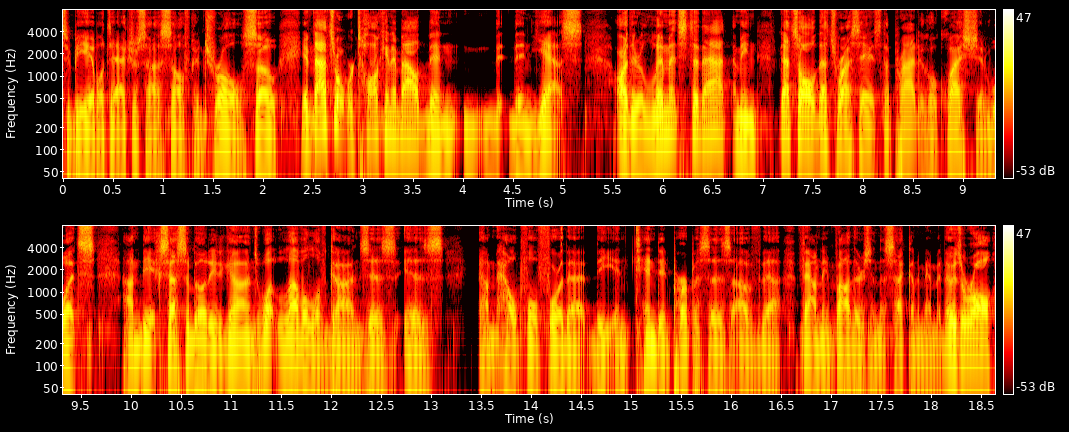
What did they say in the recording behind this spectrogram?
to be able to exercise self-control. So if that's what we're talking about, then then yes. Are there limits to that? I mean, that's all. That's where I say it's the practical question. What's um, the accessibility to guns? What level of guns is is um, helpful for the the intended purposes of the founding fathers and the Second Amendment? Those are all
